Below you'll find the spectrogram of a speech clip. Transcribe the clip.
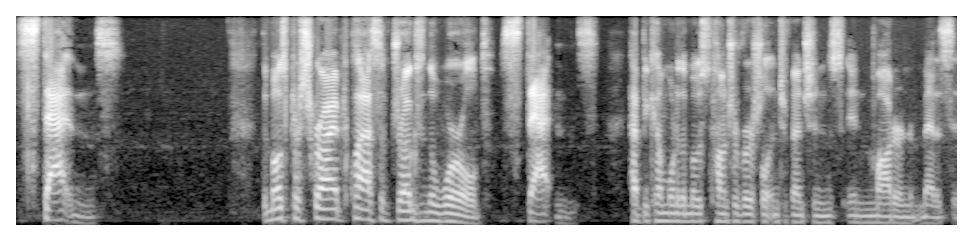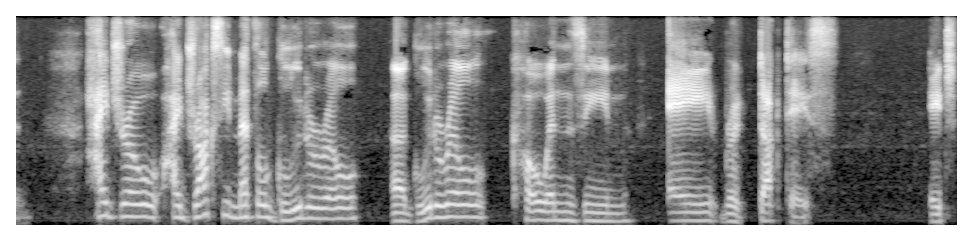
Statins. The most prescribed class of drugs in the world, statins, have become one of the most controversial interventions in modern medicine. Hydro hydroxymethylglutaryl uh, glutaryl coenzyme a reductase, H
